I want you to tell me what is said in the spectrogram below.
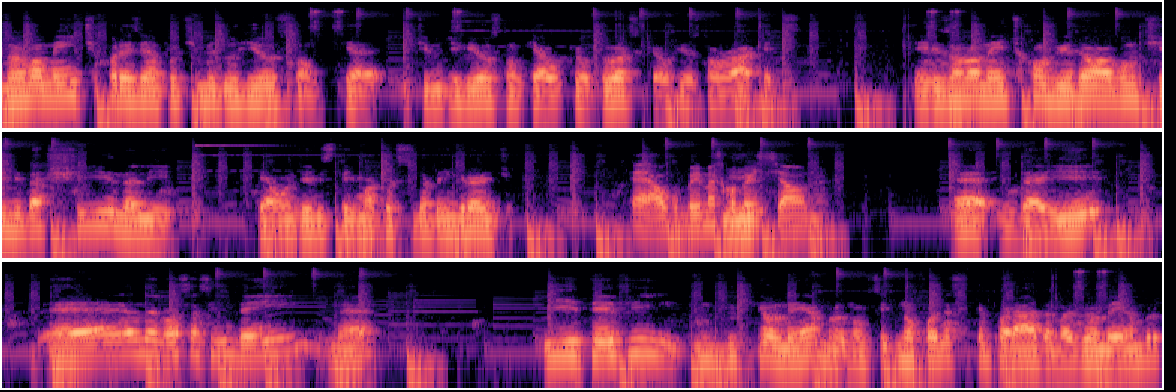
Normalmente, por exemplo, o time do Houston, que é o time de Houston, que é o que eu torço, que é o Houston Rockets, eles normalmente convidam algum time da China ali, que é onde eles têm uma torcida bem grande. É, algo bem mais comercial, e, né? É, e daí é um negócio assim bem, né? E teve, do que eu lembro, não, sei, não foi nessa temporada, mas eu lembro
